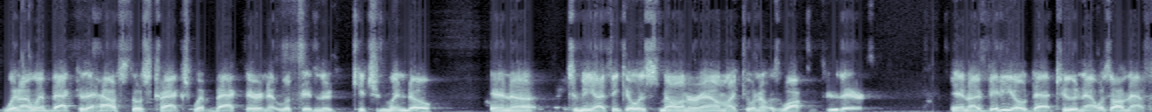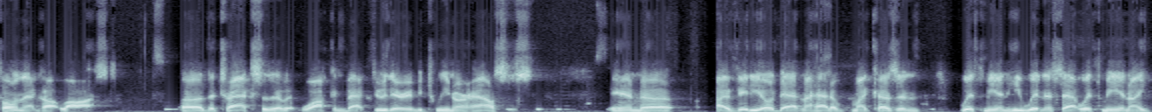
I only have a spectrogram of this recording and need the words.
when I went back to the house, those tracks went back there and it looked in the kitchen window. And uh, to me, I think it was smelling around like when it was walking through there. and I videoed that too, and that was on that phone that got lost. Uh, the tracks of it walking back through there in between our houses, and uh, I videoed that, and I had a, my cousin with me, and he witnessed that with me, and I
